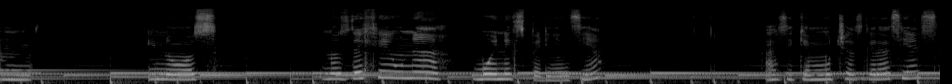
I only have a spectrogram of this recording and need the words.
mm, y nos deje una buena experiencia. Así que muchas gracias.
